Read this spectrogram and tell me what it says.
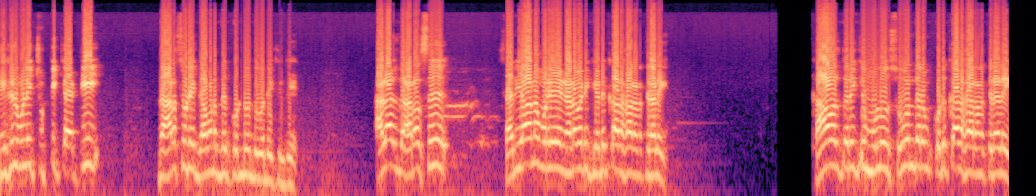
நிகழ்வுகளை சுட்டிக்காட்டி இந்த அரசுடைய கவனத்தை கொண்டு வந்து கொண்டிருக்கின்றேன் ஆனால் இந்த அரசு சரியான முறையில் நடவடிக்கை எடுக்காத காரணத்தினாலே காவல்துறைக்கு முழு சுதந்திரம் கொடுக்காத காரணத்தினாலே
